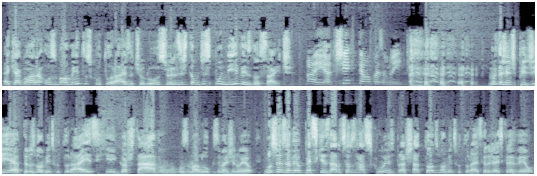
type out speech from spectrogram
é que agora os momentos culturais do tio Lúcio, eles estão disponíveis no site. Aí, ó, tinha que ter uma coisa ruim. Muita gente pedia pelos momentos culturais que gostavam, alguns malucos, imagino eu. Lúcio resolveu pesquisar nos seus rascunhos para achar todos os momentos culturais que ele já escreveu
